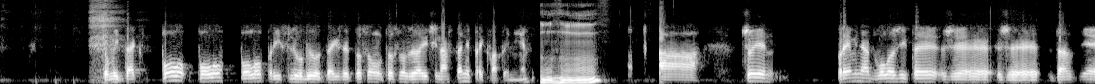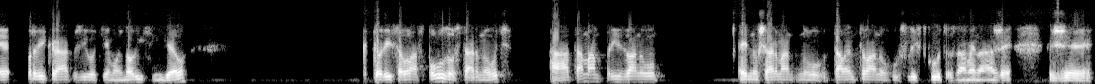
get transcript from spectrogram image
to mi tak polo, polo, polo prislúbil, takže to som, to som zvedavý, či nastane prekvapenie. Uh-huh. A čo je pre mňa dôležité, že, že zaznie prvýkrát v živote môj nový single, ktorý sa volá Spolu zostarnúť a tam mám prizvanú jednu šarmantnú, talentovanú huslistku, to znamená, že, že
